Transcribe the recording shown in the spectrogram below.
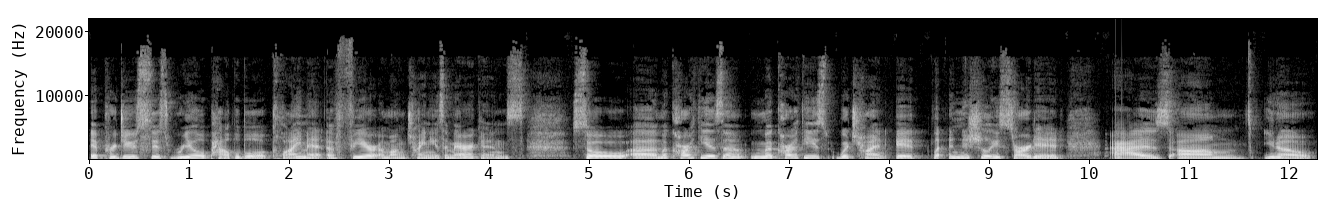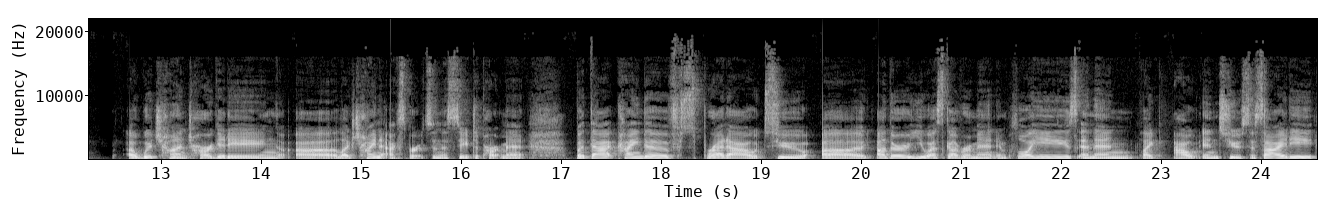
It produced this real palpable climate of fear among Chinese Americans. So uh, McCarthyism, McCarthy's witch hunt, it initially started as, um, you know, a witch hunt targeting uh, like China experts in the State Department, but that kind of spread out to uh, other U.S. government employees and then like out into society.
